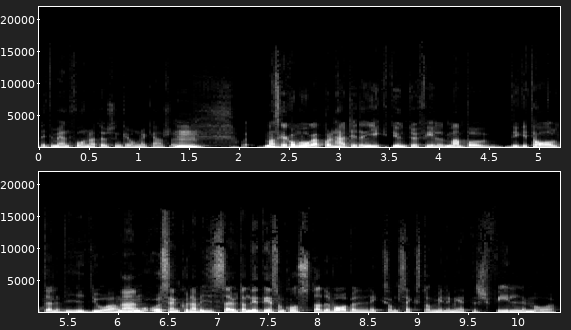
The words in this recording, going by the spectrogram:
lite mer än 200 000 kronor kanske. Mm. Man ska komma ihåg att på den här tiden gick det ju inte att filma på digitalt eller video och, och sen kunna visa. Utan det, det som kostade var väl liksom 16 mm film och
